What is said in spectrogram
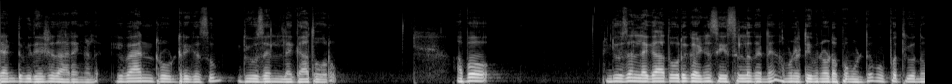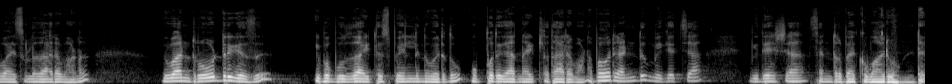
രണ്ട് വിദേശ താരങ്ങൾ യുവാൻ റോഡ്രിഗസും ഡ്യൂസൻ ലഗാതോറും. അപ്പോൾ ഡ്യൂസൻ ലഗാതോർ കഴിഞ്ഞ സീസണിൽ തന്നെ നമ്മുടെ ടീമിനോടൊപ്പമുണ്ട്. മുപ്പത്തിയൊന്ന് വയസ്സുള്ള താരമാണ്. യുവാൻ റോഡ്രിഗസ് ഇപ്പം പുതുതായിട്ട് സ്പെയിനിൽ നിന്ന് വരുന്നു. മുപ്പതുകാരനായിട്ടുള്ള താരമാണ്. അപ്പോൾ രണ്ട് മികച്ച വിദേശ സെന്റർ ബാക്കുമാരും ഉണ്ട്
